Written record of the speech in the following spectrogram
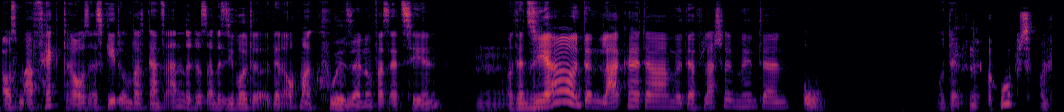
aus dem Affekt raus. Es geht um was ganz anderes, aber sie wollte dann auch mal cool sein und was erzählen. Und dann so, ja, und dann lag er da mit der Flasche im Hintern. Oh. Und dann, Ups, und,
